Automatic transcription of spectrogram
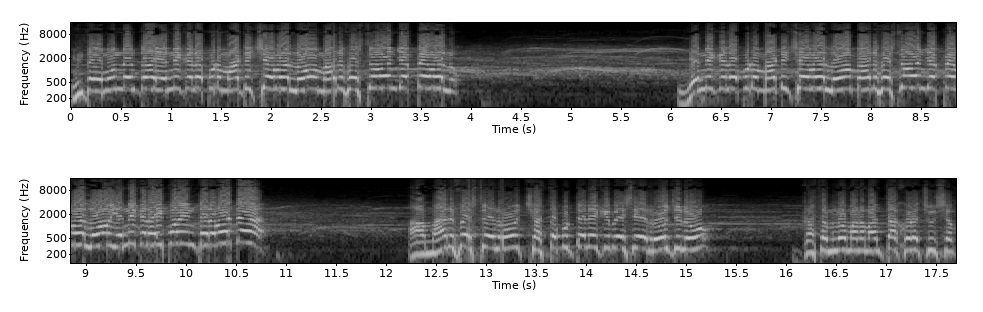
ఇంతకు ముందంతా ఎన్నికలప్పుడు మాటిచ్చేవాళ్ళు మేనిఫెస్టో అని చెప్పేవాళ్ళు. ఎన్నికలప్పుడు మాటిచ్చేవాళ్ళు మేనిఫెస్టో అని చెప్పేవాళ్ళు ఎన్నికలు అయిపోయిన తర్వాత ఆ మేనిఫెస్టోను చెత్తబుట్టలోకి వేసే రోజులు గతంలో మనమంతా కూడా చూసాం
